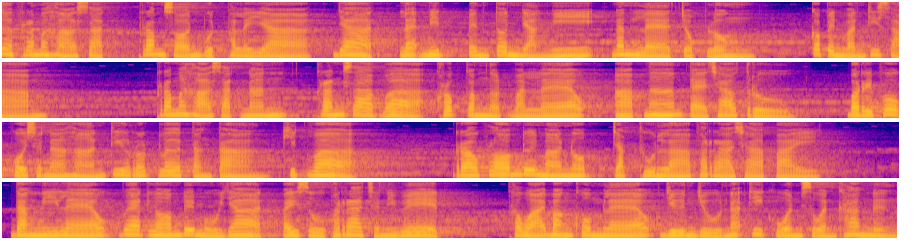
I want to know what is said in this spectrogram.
เมื่อพระมหาสัตว์พร่ำสอนบุตรภรรยา ญาติและมิตรเป็นต้นอย่างนี้นั่นแลจบลง ก็เป็นวันที่สามพระมหาสัตว์นั้น ครั้นทราบว่าครบกำหนดวันแล้ว อาบน้ำแต่เช้าตรู่บริโภคโภชนาหารที่รสเลิศต่างๆ คิดว่า เราพร้อมด้วยมานพจักทูลลาพระราชาไป ดังนี้แล้วแวดล้อมด้วยหมู่ญาติไปสู่พระราชนิเวศ ถวายบังคมแล้วยืนอยู่ณที่ควรส่วนข้างหนึ่ง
